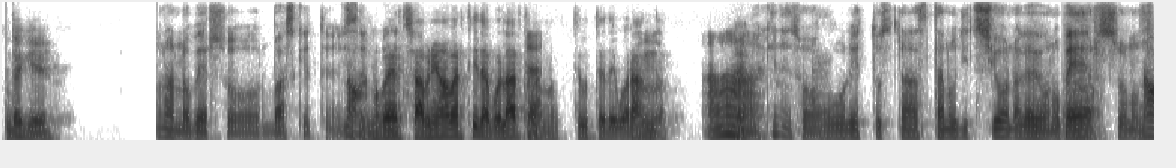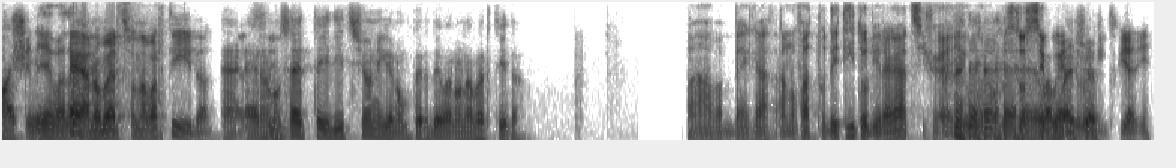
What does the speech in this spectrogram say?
Da che? non hanno perso il basket. No, hanno perso la prima partita, poi l'altra Eh. hanno tutte dei 40. Ah, Eh. che ne so, avevo letto sta, sta notiziona che avevano perso, non no, è che- succedeva Eh, da... hanno perso una partita. Eh, Eh, erano sì. sette edizioni che non perdevano una partita. Ah, vabbè, cazzo, hanno fatto dei titoli, ragazzi, cioè io non lo sto Vabbè, seguendo le certo. Olimpiadi.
